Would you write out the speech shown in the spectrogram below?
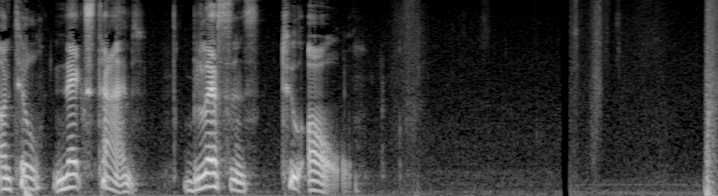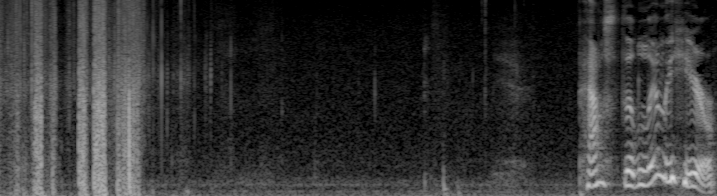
until next time. Blessings to all. Pastor Lillie here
